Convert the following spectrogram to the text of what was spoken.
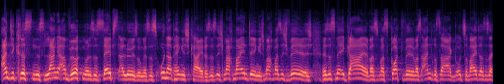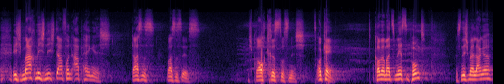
Antichristen ist lange am Wirken und es ist Selbsterlösung, es ist Unabhängigkeit, es ist, ich mache mein Ding, ich mache, was ich will, ich, es ist mir egal, was, was Gott will, was andere sagen und so weiter. ich mache mich nicht davon abhängig. Das ist, was es ist. Ich brauche Christus nicht. Okay, kommen wir mal zum nächsten Punkt. Ist nicht mehr lange.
